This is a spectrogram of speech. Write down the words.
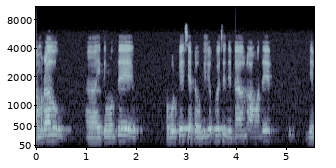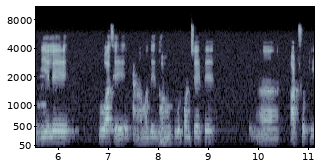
আমরাও আহ, ইতিমধ্যে খবর পেয়েছি। একটা অভিযোগ হয়েছে যেটা হলো আমাদের যে বিএলএ টু আছে, আমাদের ধর্মপুর পঞ্চায়েতের আটষট্টি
